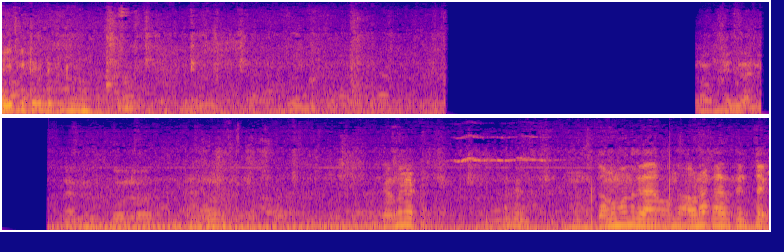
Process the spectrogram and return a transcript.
இட்டு இட்டு இட்டு Gracias. దొంగ ముందు అవునా కాదు? తెలుస్తాయి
